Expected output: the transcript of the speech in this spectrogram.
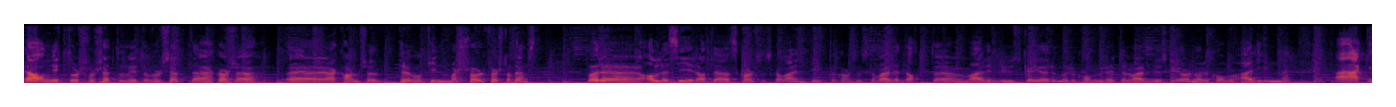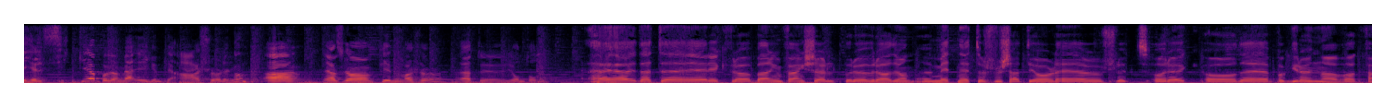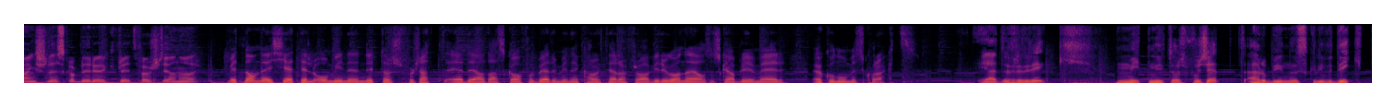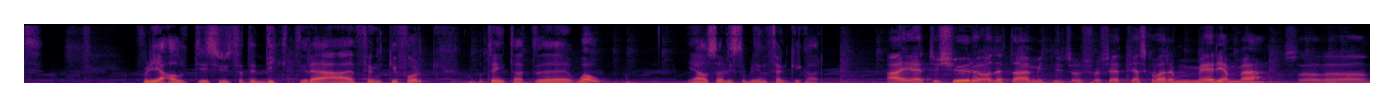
Ja, nyttårsforsett og nyttårsforsett. eh, Kanskje, eh, jeg kanskje prøver å finne meg sjøl, først og fremst. For eh, alle sier at jeg kanskje skal være ditt, og kanskje skal være datt. eh, hva er det du skal gjøre når du kommer ut, eller hva er det du skal gjøre når du er inne? Jeg er ikke helt sikker på hvem jeg egentlig er sjøl engang. Eh, jeg skal finne meg sjøl. Jeg heter John Tonny. Hei, hei, dette er Erik fra Bergen fengsel på Røverradioen. Mitt nyttårsforsett i år det er å slutte å røyke, og det er av at fengselet skal bli røykfritt 1.1. Mitt navn er Kjetil, og mine nyttårsforsett er det at jeg skal forbedre mine karakterer fra videregående, og så skal jeg bli mer økonomisk korrekt. Jeg heter Fredrik. Mitt nyttårsforsett er å begynne å skrive dikt. Fordi jeg alltid syns at diktere er funky folk, og tenkte at eh, wow, jeg også har lyst til å bli en funky kar. Hei, jeg heter Sjur, og dette er mitt nyttårsforsett. Jeg skal være mer hjemme, så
